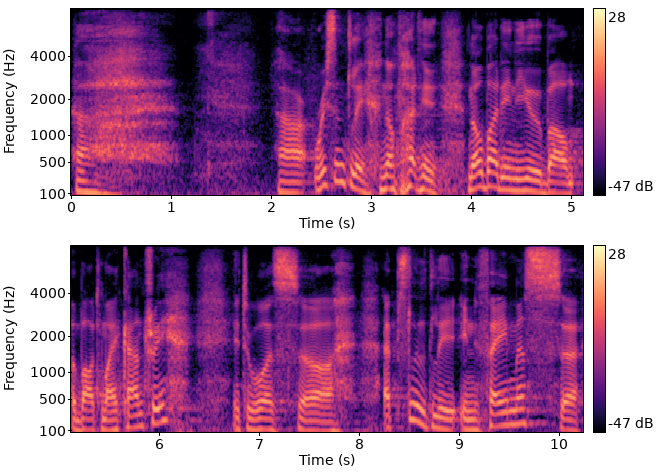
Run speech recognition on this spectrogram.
Uh, uh, recently, nobody, nobody knew about, about my country. It was uh, absolutely infamous. Uh,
